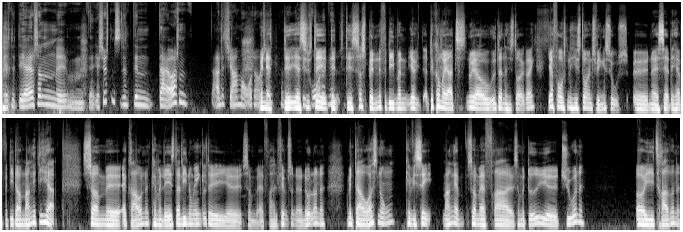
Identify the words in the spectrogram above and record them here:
altså, det er sådan... Øh, jeg synes, den, den, der er også en, der er lidt charme over det også, Men jeg, ikke? det, jeg synes, gror lidt det, det, det er så spændende, fordi man, jeg, det kommer jeg, nu er jeg jo uddannet historiker, ikke? Jeg får sådan en historiens vingesus, øh, når jeg ser det her, fordi der er mange af de her, som øh, er gravende, kan man læse. Der er lige nogle enkelte, øh, som er fra 90'erne og 0'erne, men der er jo også nogle, kan vi se, mange af dem, som er, fra, som er døde i øh, 20'erne og i 30'erne.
